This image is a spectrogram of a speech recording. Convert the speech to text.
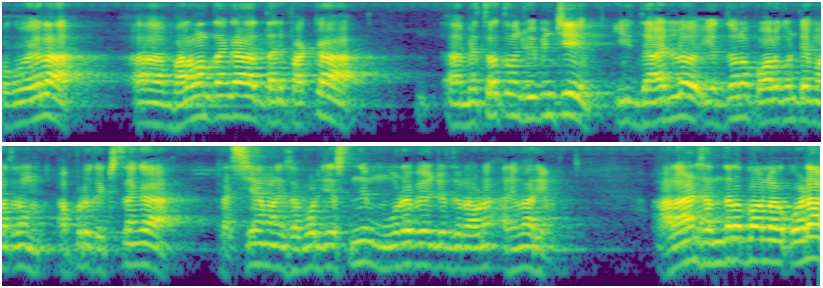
ఒకవేళ బలవంతంగా దాని పక్క మిత్రత్వం చూపించి ఈ దాడిలో యుద్ధంలో పాల్గొంటే మాత్రం అప్పుడు ఖచ్చితంగా రష్యా మనకి సపోర్ట్ చేస్తుంది. మూడో ప్రపంచ యుద్ధం రావడం అనివార్యం. అలాంటి సందర్భాల్లో కూడా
